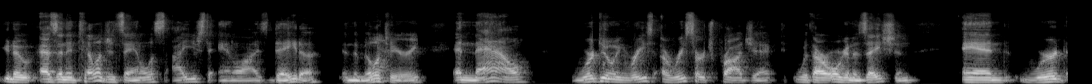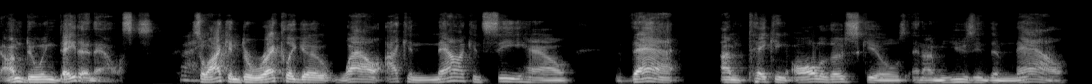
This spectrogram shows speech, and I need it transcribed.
you know, as an intelligence analyst, I used to analyze data in the military, yeah. and now we're doing re- a research project with our organization, and we're I'm doing data analysis. Right. So I can directly go, wow, I can now I can see how that I'm taking all of those skills and I'm using them now,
